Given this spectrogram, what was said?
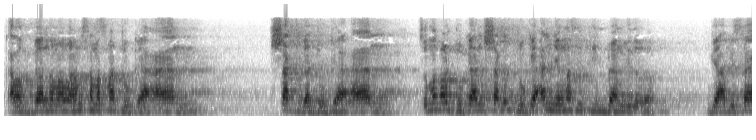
Kalau dzan sama wahm sama-sama dugaan. Syak juga dugaan. Cuma kalau dugaan syak itu dugaan yang masih bimbang gitu loh. Enggak bisa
